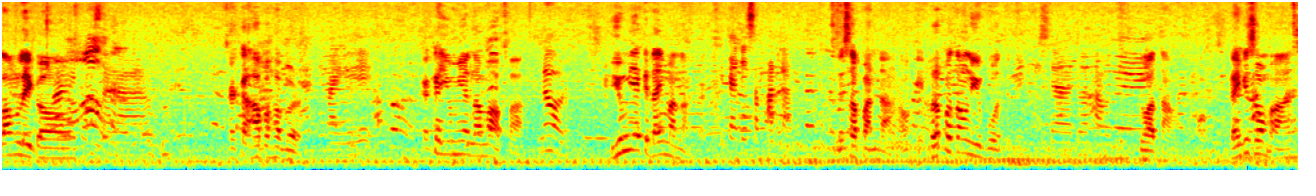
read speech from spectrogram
Assalamualaikum. Kakak apa kabar? Baik. Kakak Yumia nama apa? Nur, Yumia kedai mana? kita di Sepadan. Desa Pandang. Oke. Berapa tahun you buat ini? Sudah dua tahun. Dua tahun. Oke. Thank you so much.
